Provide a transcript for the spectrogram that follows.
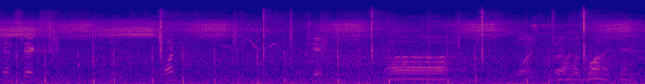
Ten six. One. Chip. Uh, One. one, one, I think.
